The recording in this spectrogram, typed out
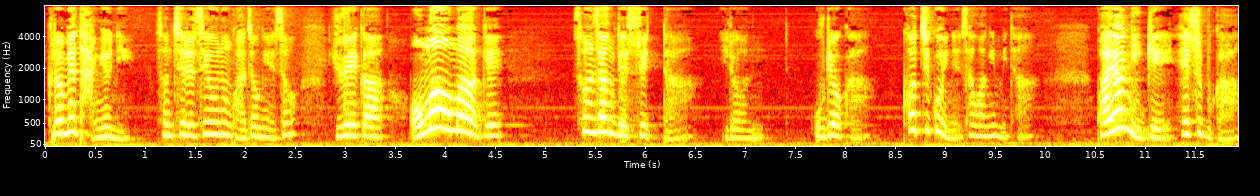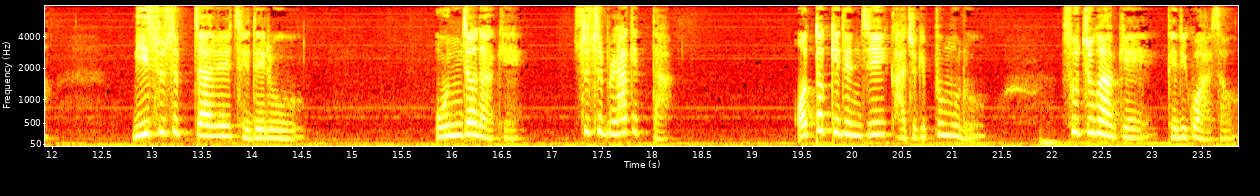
그러면 당연히 선체를 세우는 과정에서 유해가 어마어마하게 손상될 수 있다. 이런 우려가 커지고 있는 상황입니다. 과연 이게 해수부가 미수습자를 제대로 온전하게 수습을 하겠다. 어떻게든지 가족의 품으로 소중하게 데리고 와서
